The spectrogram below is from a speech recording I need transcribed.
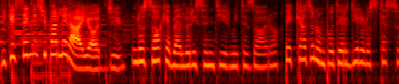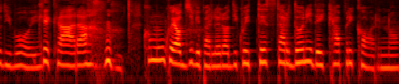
Di che segno ci parlerai oggi? Lo so che è bello risentirmi, tesoro. Peccato non poter dire lo stesso di voi. Che cara. Comunque oggi vi parlerò di quei testardoni dei Capricorno,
